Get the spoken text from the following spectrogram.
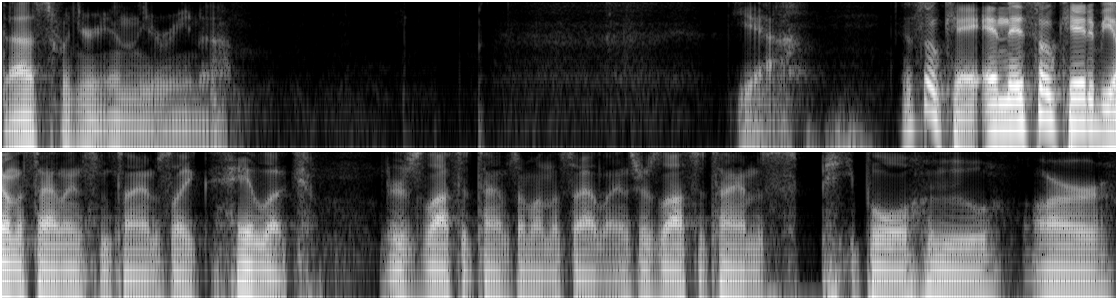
That's when you're in the arena. Yeah. It's okay. And it's okay to be on the sidelines sometimes. Like, hey, look, there's lots of times I'm on the sidelines. There's lots of times people who are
